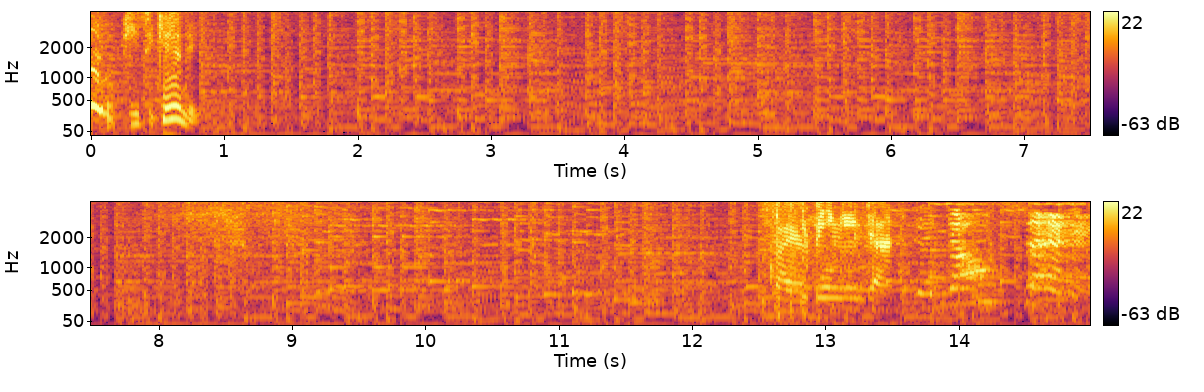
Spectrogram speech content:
Ooh, piece of candy. Fire. You're being aimed at. You Don't say!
